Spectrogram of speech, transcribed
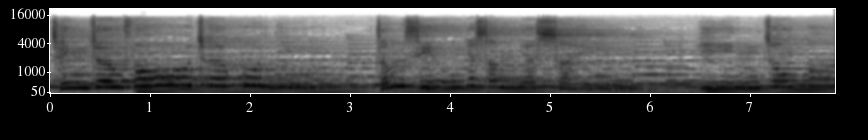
情像火灼般热，怎笑一生一世，延续不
